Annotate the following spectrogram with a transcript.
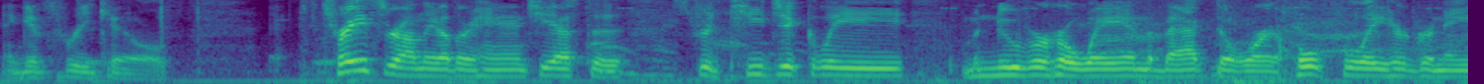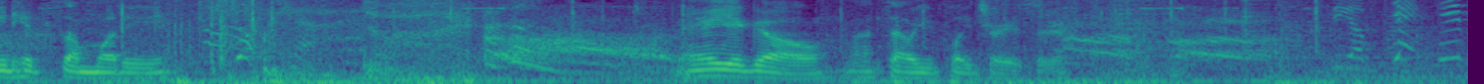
and gets free kills. Tracer, on the other hand, she has to strategically maneuver her way in the back door, and hopefully her grenade hits somebody. There you go. That's how you play Tracer. The objective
